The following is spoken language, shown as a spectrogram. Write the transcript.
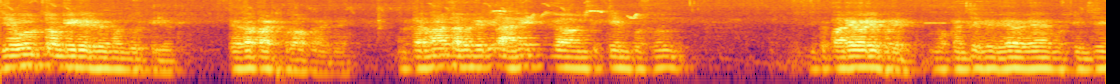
जेवण चौंडी रेल्वे मंजूर केली होती त्याचा पाठपुरावा करायचा आहे करमाळा तालुक्यातील अनेक गावांची केमपासून इथं पारेवाडीपर्यंत लोकांचे वेगळ्या वेगळ्या गोष्टींची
